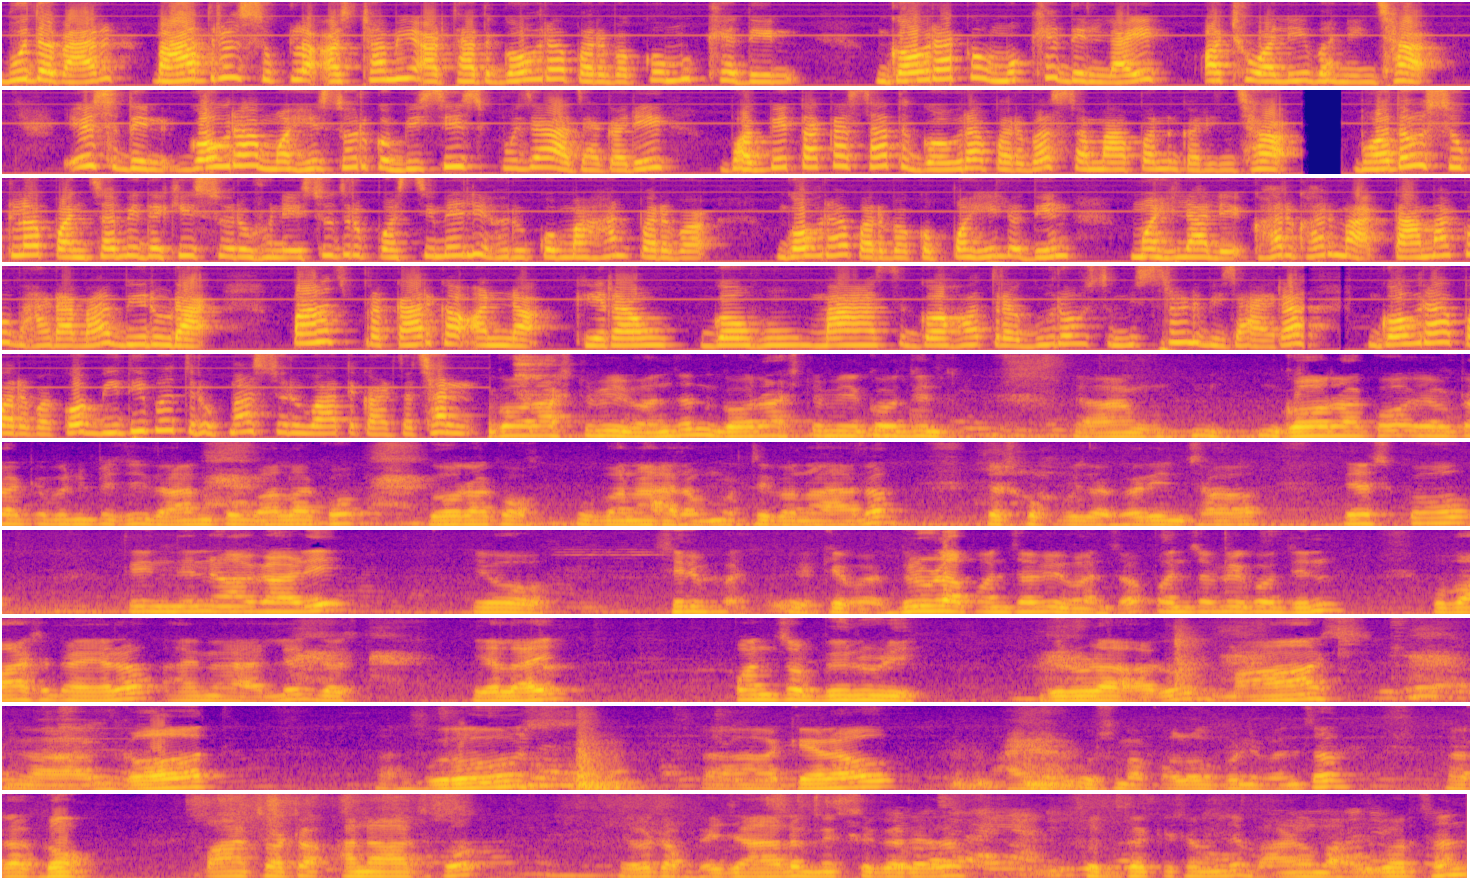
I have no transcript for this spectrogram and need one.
बुधबार भाद्र शुक्ल अष्टमी अर्थात् गौरा पर्वको मुख्य दिन। गौराको मुख्य दिनलाई अठुवाली भनिन्छ। यस दिन गौरा महेश्वरको विशेष पूजाआजा गरी भव्यताका साथ गौरा पर्व समापन गरिन्छ। भदौ शुक्ल पञ्चमीदेखि सुरु हुने सुदूरपश्चिमेलीहरूको महान पर्व। गौरा पर्वको पहिलो दिन महिलाले घर घरमा तामाको भाँडामा बिरुडा पाँच प्रकारका अन्न केराउ गहुँ मास गहत र गुरौस मिश्रण भिजाएर गौरा पर्वको विधिवत रूपमा सुरुवात गर्दछन्। गौराष्टमी भन्छन्। गौराष्टमीको दिन गौराको एउटा के भनेपछि धानको बालाको गौराको बनाएर मूर्ति बनाएर त्यसको पूजा गरिन्छ। त्यसको तिन दिन अगाडि यो श्री के भयो दुर्गा पञ्चमी भन्छ। पञ्चमीको दिन उपवास गएर आमाहरूले जस यसलाई पञ्चबिरुडी बिरुडाहरू मास गत गुरुस केराउ हामीहरू उसमा पलाउ पनि भन्छ र गहुँ। पाँचवटा अनाजको एउटा भिजाएर मिक्स गरेर शुद्ध किसिमले भाँडोमा गर्छन्।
